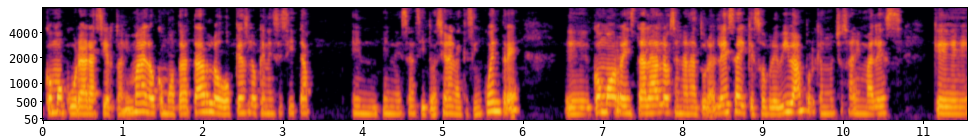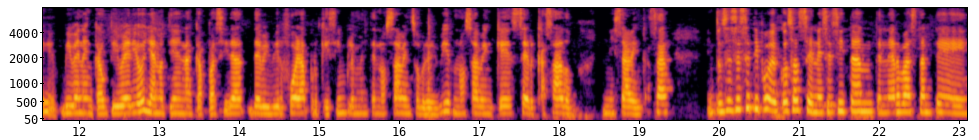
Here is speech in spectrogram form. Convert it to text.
cómo curar a cierto animal o cómo tratarlo o qué es lo que necesita en, en esa situación en la que se encuentre. Eh, cómo reinstalarlos en la naturaleza y que sobrevivan, porque muchos animales que viven en cautiverio ya no tienen la capacidad de vivir fuera porque simplemente no saben sobrevivir, no saben qué es ser casado, ni saben cazar. Entonces ese tipo de cosas se necesitan tener bastante,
